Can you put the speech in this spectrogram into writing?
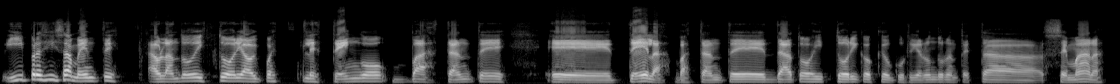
Y precisamente hablando de historia, hoy pues les tengo bastante eh, tela, bastante datos históricos que ocurrieron durante esta semana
